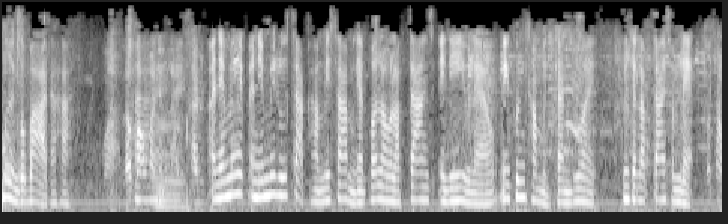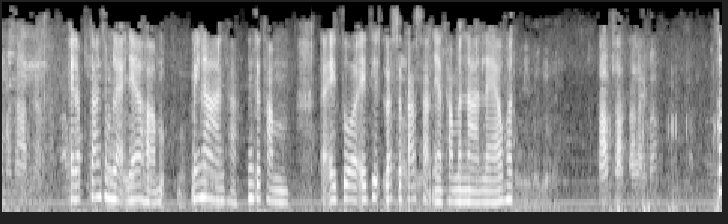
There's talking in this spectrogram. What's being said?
หมื่นกว่าบาทอะค่ะแล้วเขาเอามาจากไหนใครเป็นคนอันนี้ไม่อันนี้ไม่รู้จักค่ะไม่ทราบเหมือนกันเพราะเรารับจ้างไอ้นี่อยู่แล้ว นี่เพิ่งทำเหมือนกันด้วยเพิ่งจะรับจ้างชำแหละเขาทำมานานเนี่ยงไอ้รับจ้างชำแหละเนี่ยค่ะ ไม่นานค่ะเพิ่งจะทำแต่ไอ้ตัวไอ้ที่รัสตาร์สัตว์เนี่ยทำมานานแล้วเพราะมีมาเยอะตามสัตว์อะไรบ้างก็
